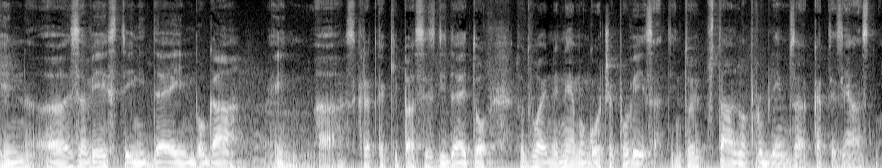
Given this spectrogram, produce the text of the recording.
in uh, zavesti in ideje in boga, in uh, skratka, ki pa se zdi, da je to, to dvoje ne mogoče povezati in to je stalno problem za kartezijanstvo.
